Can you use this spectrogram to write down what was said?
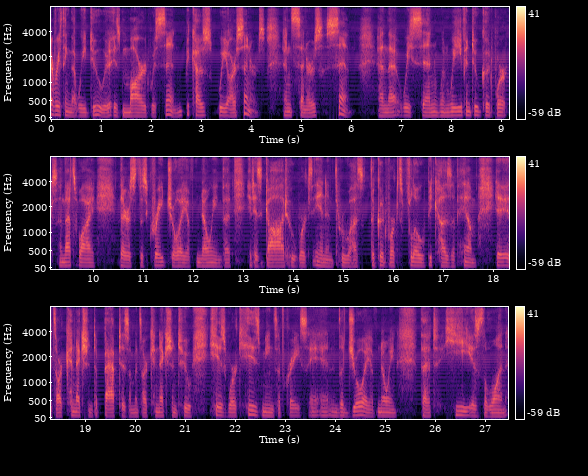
everything that we do is marred with sin because we are sinners, and sinners sin and that we sin when we even do good works. And that's why there's this great joy of knowing that it is God who works in and through us. The good works flow because of Him. It's our connection to baptism, it's our connection to His work, His means of grace, and the joy of knowing that He is the one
